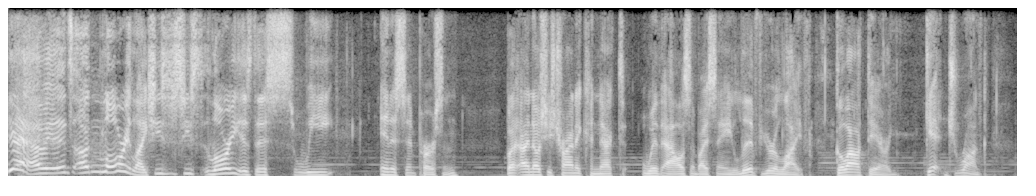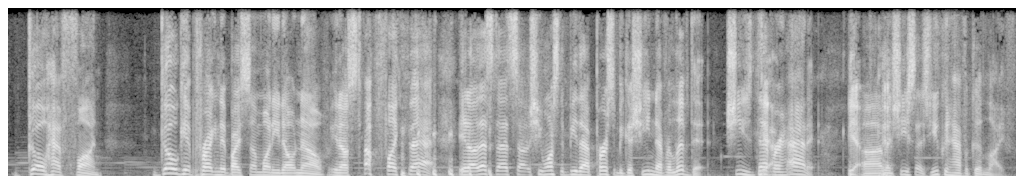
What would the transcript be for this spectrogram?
yeah, I mean it's un Lori like she's she's Lori is this sweet innocent person, but I know she's trying to connect with Allison by saying, "Live your life. Go out there, get drunk, go have fun." Go get pregnant by someone you don't know, you know, stuff like that. you know, that's that's how she wants to be that person because she never lived it. She's never Yeah. had it. Yeah, Um, yeah. And she says, You can have a good life.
